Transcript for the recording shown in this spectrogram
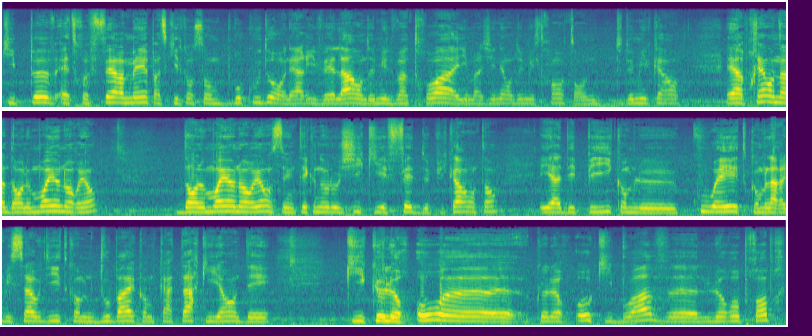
qui peuvent être fermés parce qu'ils consomment beaucoup d'eau. On est arrivé là en 2023 et imaginez en 2030, en 2040. Et après, on a dans le Moyen-Orient. Dans le Moyen-Orient, c'est une technologie qui est faite depuis 40 ans. Et a des pays comme le Koweït, comme l'Arabie Saoudite, comme Dubaï, comme Qatar qui ont des, qui, que leur eau, euh, que leur eau qui boivent, euh, leur eau propre,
